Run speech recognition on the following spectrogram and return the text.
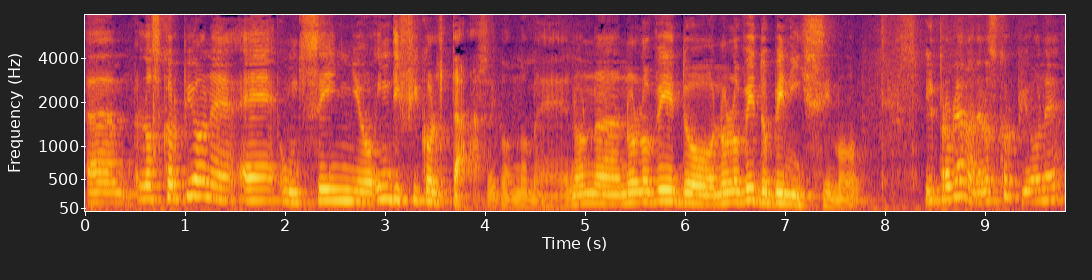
Ehm, lo scorpione è un segno in difficoltà, secondo me, non, non lo vedo, non lo vedo benissimo. Il problema dello scorpione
